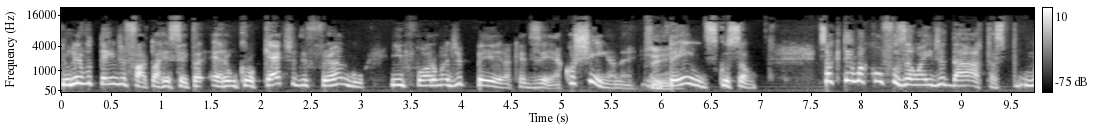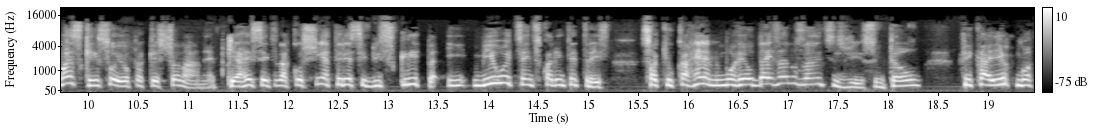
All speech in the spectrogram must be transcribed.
E o livro tem, de fato, a receita era um croquete de frango em forma de pera, quer dizer, é coxinha, né? Sim. Não tem discussão. Só que tem uma confusão aí de datas, mas quem sou eu para questionar, né? Porque a receita da coxinha teria sido escrita em 1843, só que o Carreme morreu 10 anos antes disso, então fica aí uma,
